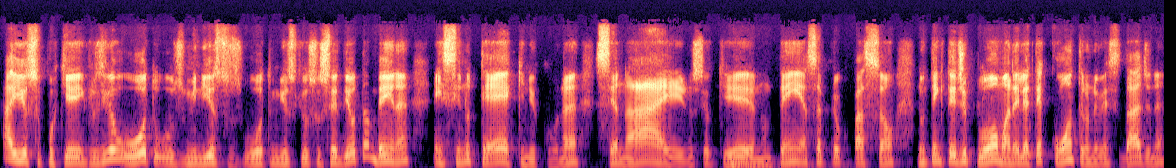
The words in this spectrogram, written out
a, isso, porque, inclusive, o outro, os ministros, o outro ministro que o sucedeu também, né? Ensino técnico, né? Senai, não sei o quê, não tem essa preocupação, não tem que ter diploma, né? Ele é até contra a universidade, né?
